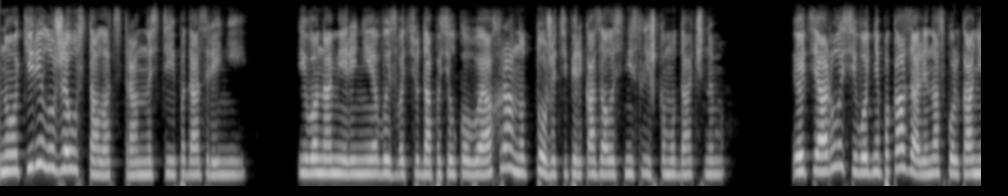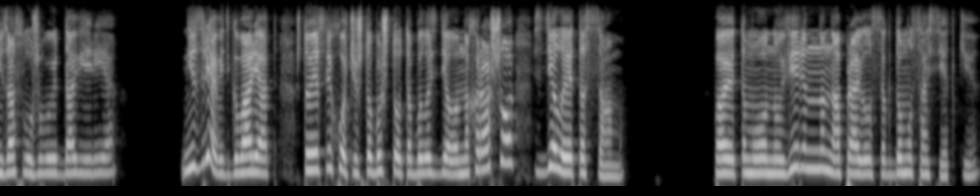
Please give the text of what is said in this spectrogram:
Но Кирилл уже устал от странностей и подозрений. Его намерение вызвать сюда поселковую охрану тоже теперь казалось не слишком удачным. Эти орлы сегодня показали, насколько они заслуживают доверия. Не зря ведь говорят, что если хочешь, чтобы что-то было сделано хорошо, сделай это сам. Поэтому он уверенно направился к дому соседки.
